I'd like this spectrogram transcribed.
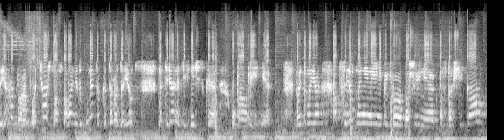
Я готовлю платеж на основании документов, которые дает материально-техническое управление. Поэтому я абсолютно не имею никакого отношения к поставщикам.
